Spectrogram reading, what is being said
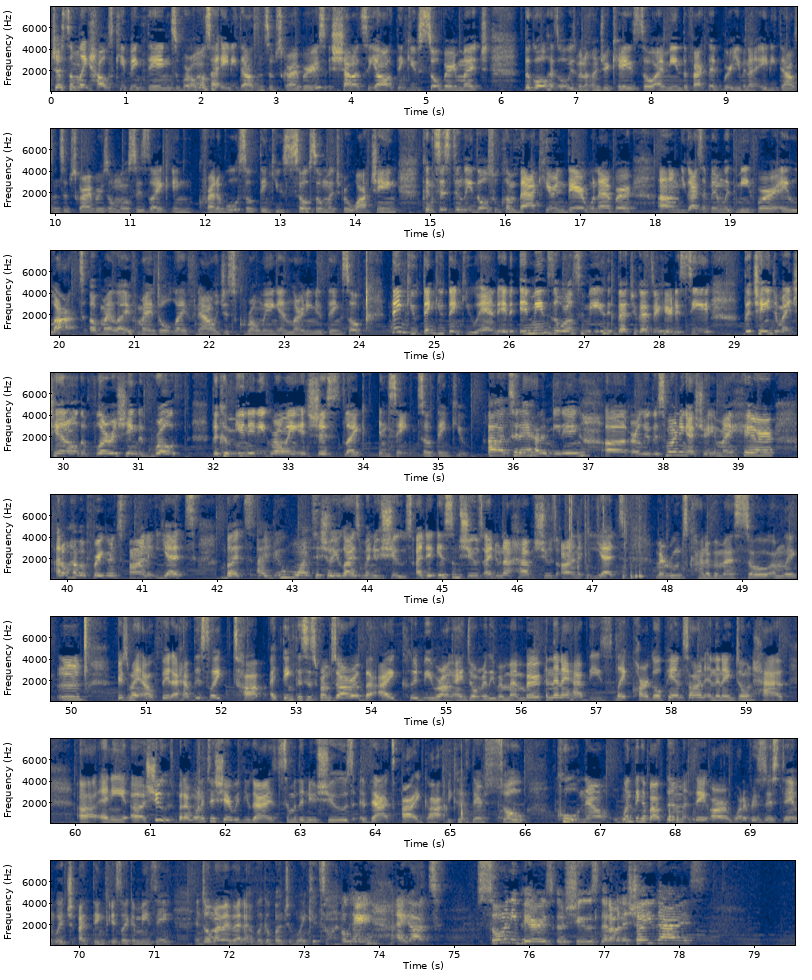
just some like housekeeping things. We're almost at 80,000 subscribers. Shout out to y'all. Thank you so very much the goal has always been 100k so i mean the fact that we're even at 80,000 subscribers almost is like incredible. So thank you so so much for watching. Consistently those who come back here and there whenever um, you guys have been with me for a lot of my life my adult life now just growing and learning new things. So thank you thank you thank you. And it, it means the world to me that you guys are here to see the change in my channel the flourishing the growth the community growing. It's just like insane. So thank you uh, today I had a meeting uh, earlier this morning. I straightened my hair. I don't have a fragrance on yet, but I do want to show you guys my new shoes. I did get some shoes. I do not have shoes on yet. My room's kind of a mess, so I'm like, mm. Here's my outfit. I have this like top. I think this is from Zara, but I could be wrong. I don't really remember. And then I have these like cargo pants on, and then I don't have uh, any uh, shoes but I wanted to share with you guys some of the new shoes that I got because they're so cool. Now one thing about them they are water resistant which I think is like amazing. And don't mind my bed I have like a bunch of blankets on. Okay I got so many pairs of shoes that I'm gonna show you guys.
